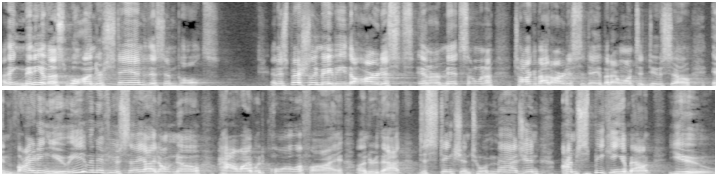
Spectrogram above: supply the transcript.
I think many of us will understand this impulse and especially maybe the artists in our midst. I want to talk about artists today, but I want to do so inviting you, even if you say, I don't know how I would qualify under that distinction, to imagine I'm speaking about you.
